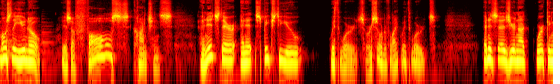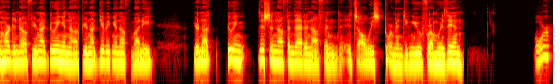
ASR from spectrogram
mostly you know is a false conscience. And it's there and it speaks to you with words, or sort of like with words. And it says you're not working hard enough, you're not doing enough, you're not giving enough money, you're not doing this enough and that enough, and it's always tormenting you from within. Or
